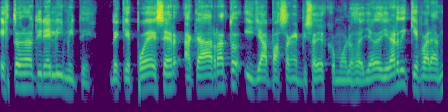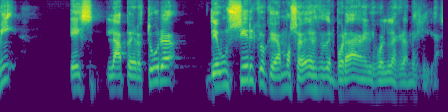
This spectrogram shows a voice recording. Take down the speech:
esto no tiene límite, de que puede ser a cada rato y ya pasan episodios como los de ayer de Girardi, que para mí es la apertura de un circo que vamos a ver esta temporada en el béisbol de las grandes ligas.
